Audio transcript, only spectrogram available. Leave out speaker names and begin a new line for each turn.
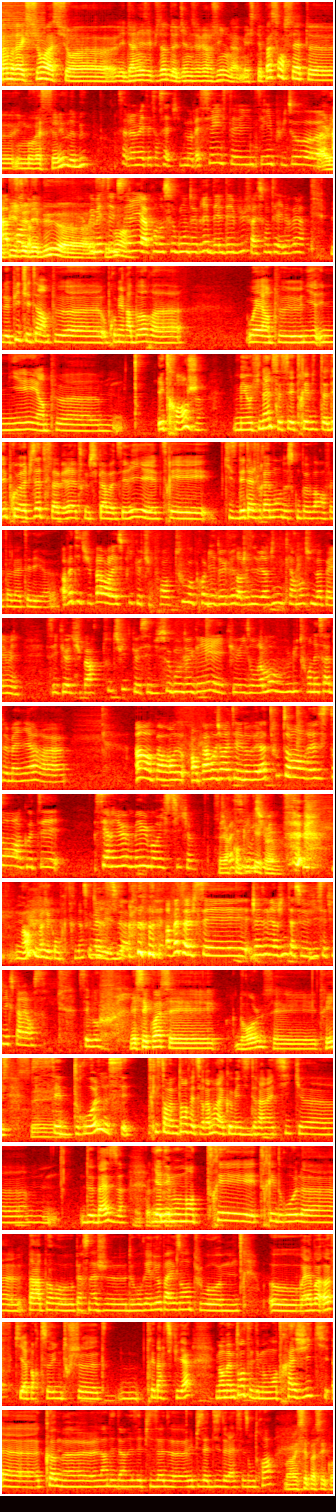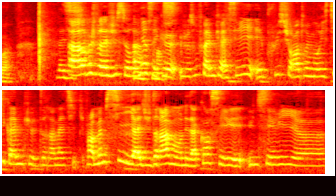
plein de réactions là sur euh, les derniers épisodes de Jane the Virgin, mais c'était pas censé être euh, une mauvaise série au début?
Ça n'a jamais été censé être une mauvaise série, c'était une série plutôt. euh,
Bah, Le
à
pitch
prendre-
de début. euh,
Oui, mais c'était une
excuse-moi.
série à prendre au second degré dès le début, façon telenovela.
Le pitch était un peu, euh, au premier abord, euh, ouais, un peu ni- niais, un peu euh, étrange. Mais au final, ça s'est très vite, dès le premier épisode, ça s'est avéré être une super bonne série et très qui se détache vraiment de ce qu'on peut voir en fait à la télé. euh.
En fait, si tu pars dans l'esprit que tu prends tout au premier degré dans Jane the Virgin, clairement tu ne vas pas aimer. C'est que tu pars tout de suite que c'est du second degré et qu'ils ont vraiment voulu tourner ça de manière. euh, un, en, paro- en parodiant la telenovela tout en restant à côté sérieux mais humoristique.
Ça a l'air
pas si
compliqué quand même.
Non, moi j'ai compris très bien ce que tu voulais
Merci.
dire.
en fait, euh, c'est. Jane the Virgin, ça se vit, c'est une expérience.
C'est beau.
Mais c'est quoi C'est drôle C'est triste
C'est drôle, c'est triste en même temps. En fait, c'est vraiment la comédie dramatique euh, de base. Il y a des moments très très drôles euh, par rapport au personnage de Aurelio par exemple ou au- au- à la voix off qui apporte une touche euh, très particulière. Mais en même temps, c'est des moments tragiques euh, comme euh, l'un des derniers épisodes, euh, l'épisode 10 de la saison 3.
Bon, il s'est passé quoi?
Alors moi je voudrais juste revenir,
Ah,
c'est que je trouve quand même que la série est plus sur un ton humoristique quand même que dramatique. Enfin même s'il y a du drame, on est d'accord, c'est une série, euh,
